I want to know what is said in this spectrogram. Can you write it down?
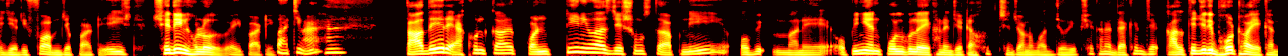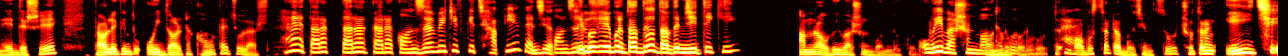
এই যে রিফর্ম যে পার্টি এই সেদিন হলো এই পার্টি, পার্টি হ্যাঁ? হ্যাঁ। তাদের এখনকার কন্টিনিউয়াস যে সমস্ত আপনি মানে ওপিনিয়ন পোলগুলো এখানে যেটা হচ্ছে জনমত জরিপ সেখানে দেখেন যে কালকে যদি ভোট হয় এখানে এই দেশে তাহলে কিন্তু ওই দলটা ক্ষমতায় চলে আসবে। হ্যাঁ, তারা তারা তারা কনজারভেটিভকে ছাপিয়ে গেছে। এবং তাদের তাদের নীতি কি? আমরা অভিবাসন বন্ধ করব। অভিবাসন বন্ধ করব। হ্যাঁ। অবস্থাটা বোঝেন। সুতরাং এই যে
